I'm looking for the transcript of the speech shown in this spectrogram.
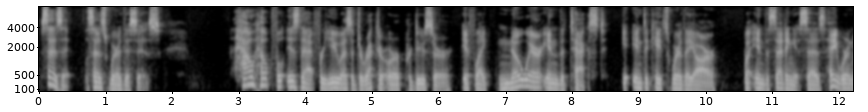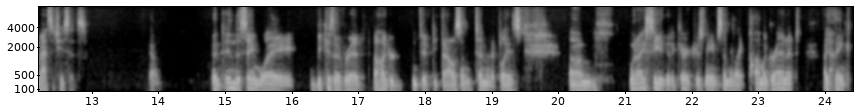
says it, says where this is. How helpful is that for you as a director or a producer if, like, nowhere in the text it indicates where they are, but in the setting it says, hey, we're in Massachusetts? Yeah. And in the same way, because I've read 150,000 10 minute plays, um, when I see that a character is named something like pomegranate, I yeah. think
